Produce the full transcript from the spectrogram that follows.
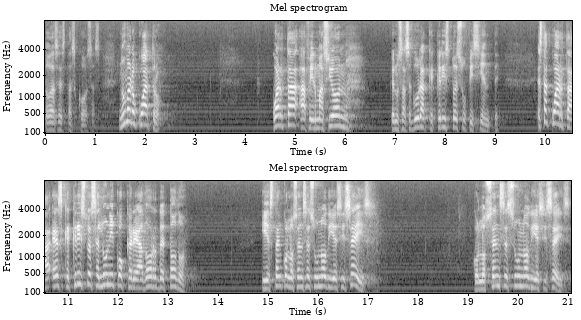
todas estas cosas. Número cuatro. Cuarta afirmación que nos asegura que Cristo es suficiente. Esta cuarta es que Cristo es el único creador de todo. Y está en Colosenses 1.16. Colosenses 1.16.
